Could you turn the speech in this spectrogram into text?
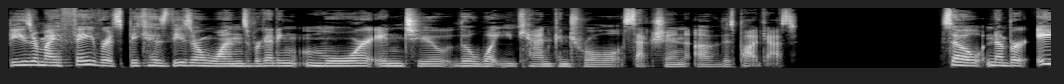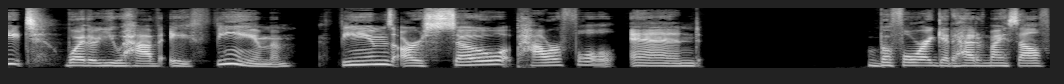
these are my favorites because these are ones we're getting more into the what you can control section of this podcast. So number eight, whether you have a theme, themes are so powerful. And before I get ahead of myself,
